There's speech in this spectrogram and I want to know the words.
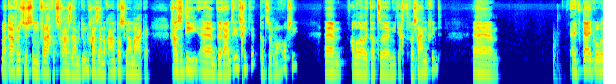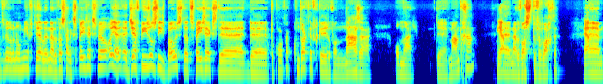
maar daarvoor is dus dan de vraag, wat gaan ze daarmee doen? Gaan ze daar nog aanpassingen aan maken? Gaan ze die ehm, de ruimte inschieten? Dat is ook nog een optie. Ehm, alhoewel ik dat eh, niet echt waarschijnlijk vind. Ehm, even kijken, wat willen we nog meer vertellen? Nou, dat was eigenlijk SpaceX wel. Oh ja, eh, Jeff Bezos, die is boos dat SpaceX de, de, de contract, heeft gekregen van NASA om naar de maan te gaan. Ja. Eh, nou, dat was te verwachten. Ja.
